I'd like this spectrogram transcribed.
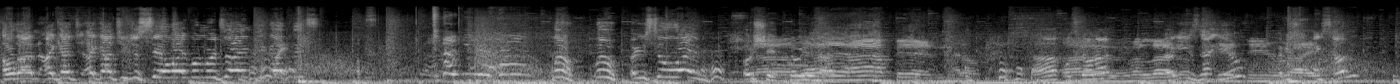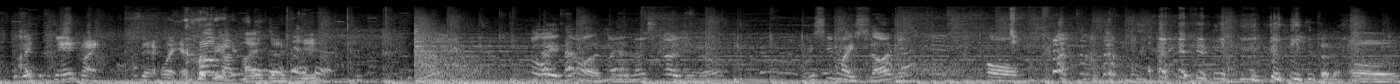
Hold on, I got you, I got you. Just stay alive one more time. You got this. Lou, Lou, are you still alive? Oh shit, no you're What not. happened? Uh, what's going on? Dougie, is that you? Have you seen my son? I think my. Wait. Hi, Ducky. Oh wait, no, nice, nice strategy though. Have you seen my son? Oh. Oh.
